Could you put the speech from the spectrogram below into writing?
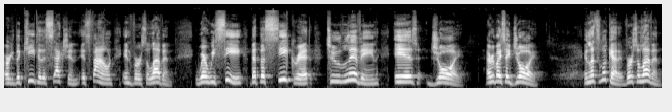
or the key to this section, is found in verse 11, where we see that the secret to living is joy. Everybody say joy. joy. And let's look at it. Verse 11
